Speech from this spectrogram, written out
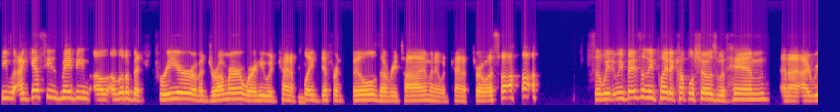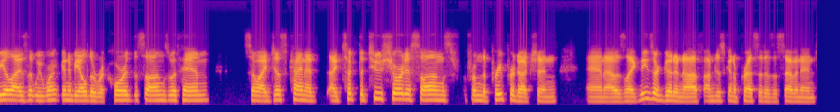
he I guess he's maybe a, a little bit freer of a drummer where he would kind of mm. play different fills every time, and it would kind of throw us off. So we, we basically played a couple shows with him, and I, I realized that we weren't going to be able to record the songs with him. So I just kind of I took the two shortest songs from the pre-production and I was like, these are good enough. I'm just going to press it as a seven inch.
